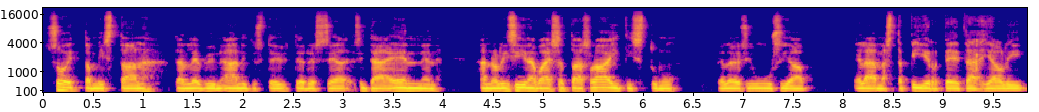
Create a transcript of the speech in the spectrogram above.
soittamistaan tämän levyn äänitysten yhteydessä ja sitä ennen. Hän oli siinä vaiheessa taas raitistunut ja löysi uusia elämästä piirteitä ja oli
